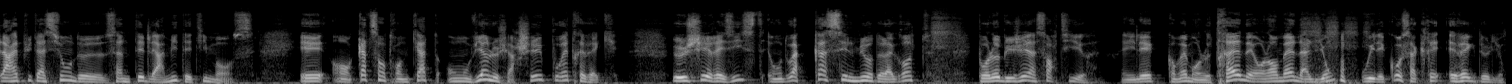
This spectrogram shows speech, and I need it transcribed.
la réputation de sainteté de l'ermite est immense. Et en 434, on vient le chercher pour être évêque. Eucher résiste et on doit casser le mur de la grotte pour l'obliger à sortir. Et il est quand même, on le traîne et on l'emmène à Lyon, où il est consacré évêque de Lyon.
